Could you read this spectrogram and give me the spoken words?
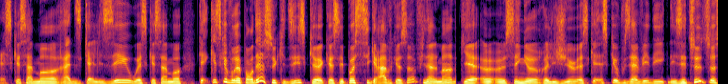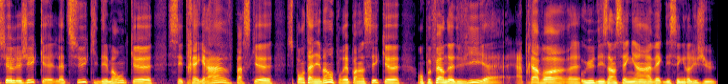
Est-ce que ça m'a radicalisé ou est-ce que ça m'a. Qu'est- Qu'est-ce que vous répondez à ceux qui disent que, que c'est pas si grave que ça, finalement, qu'il y ait un, signe religieux? Est-ce que, est que vous avez des, des études sociologiques là-dessus qui démontrent que c'est très grave? Parce que spontanément, on pourrait penser que on peut faire notre vie après avoir euh, eu des enseignants avec des signes religieux.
